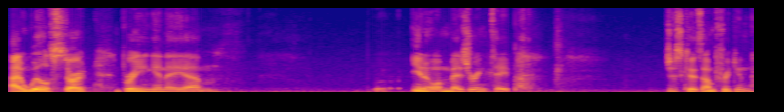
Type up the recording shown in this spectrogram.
I will start bringing in a, um, you know, a measuring tape. Just because I'm freaking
